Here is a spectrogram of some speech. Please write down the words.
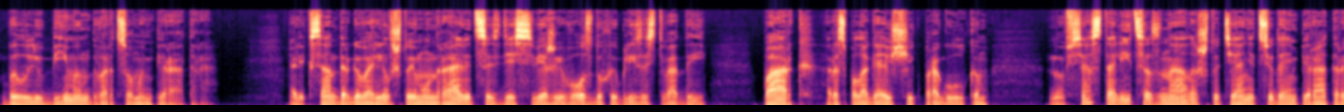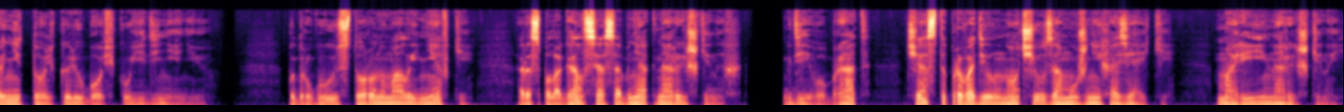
был любимым дворцом императора. Александр говорил, что ему нравится здесь свежий воздух и близость воды, парк, располагающий к прогулкам, Но вся столица знала, что тянет сюда императора не только любовь к уединению. По другую сторону Малой Невки располагался особняк Нарышкиных, где его брат часто проводил ночи у замужней хозяйки, Марии Нарышкиной.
